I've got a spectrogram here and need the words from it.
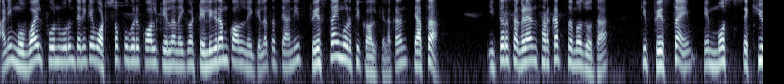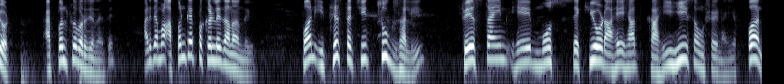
आणि मोबाईल फोनवरून त्यांनी काही व्हॉट्सअप वगैरे कॉल केला नाही किंवा टेलिग्राम कॉल नाही केला तर त्यांनी फेसटाईमवरती कॉल केला. कारण त्याचा इतर सगळ्यांसारखाच समज होता की फेसटाईम हे मोस्ट सेक्युअर्ड ॲपलचं व्हर्जन आहे ते. आणि त्यामुळे आपण काही पकडले जाणार नाही. पण इथेच त्याची चूक झाली. फेसटाईम हे मोस्ट सेक्युअर्ड आहे ह्यात काहीही संशय नाही आहे पण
